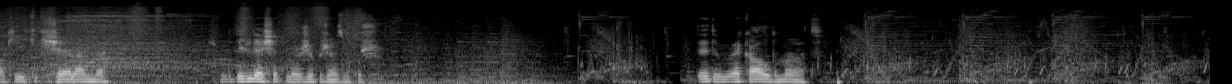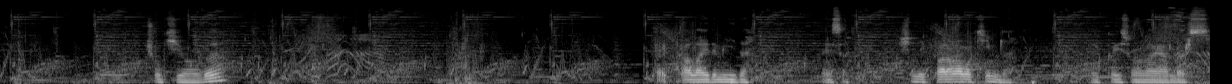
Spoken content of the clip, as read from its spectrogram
Okey iki kişi elendi. Şimdi deli dehşet merge yapacağız bu tur. Dedim ve kaldım evet. Çok iyi oldu. Pek kalaydım iyiydi. Neyse. Şimdi parama bakayım da. Pekka'yı sonra ayarlarız.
